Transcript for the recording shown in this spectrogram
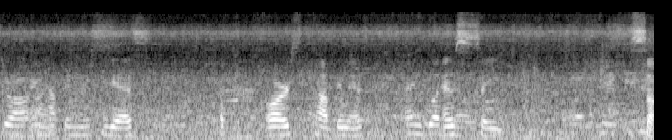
strong and happiness, Yes. Of course, happiness and good and health. safe. So,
